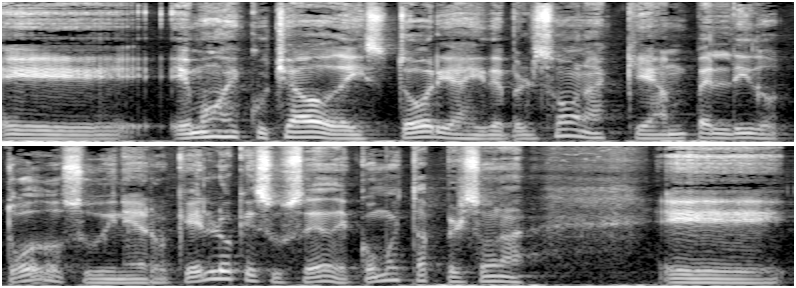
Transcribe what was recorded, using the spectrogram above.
eh, hemos escuchado de historias y de personas que han perdido todo su dinero. ¿Qué es lo que sucede? ¿Cómo estas personas eh,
